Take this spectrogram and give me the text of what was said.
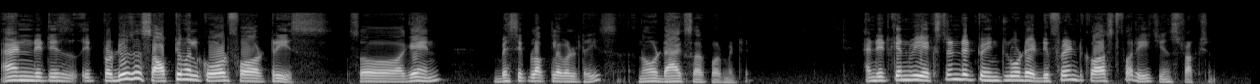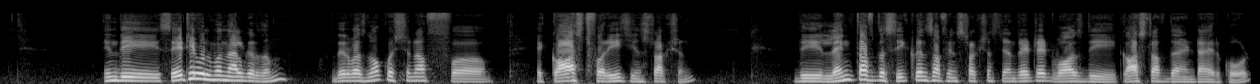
and it is it produces optimal code for trees. So, again basic block level trees no DAGs are permitted and it can be extended to include a different cost for each instruction. In the Sethi-Ullman algorithm, there was no question of uh, a cost for each instruction. The length of the sequence of instructions generated was the cost of the entire code,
